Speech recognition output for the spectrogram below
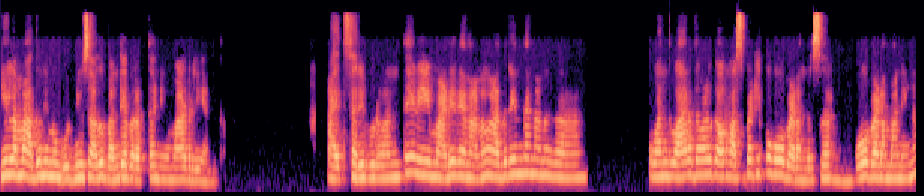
ಇಲ್ಲಮ್ಮ, ಅದು ನಿಮಗ್ ಗುಡ್ ನ್ಯೂಸ್ ಅದು ಬಂದೇ ಬರತ್ತ, ನೀವ್ ಮಾಡ್ರಿ ಅಂತ. ಆಯ್ತ್ ಸರಿ ಬಿಡು ಅಂತೇಳಿ ಮಾಡಿದೆ ನಾನು, ಅದರಿಂದ ನನಗ ಒಂದ್ ವಾರದೊಳಗ ಅವ್ರ ಹಾಸ್ಪಿಟ್ಲ್ಗೂ ಹೋಗ್ಬೇಡ ಅಂದ್ರ ಸರ್ ಹೋಗ್ಬೇಡಮ್ಮ ನೀನು,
